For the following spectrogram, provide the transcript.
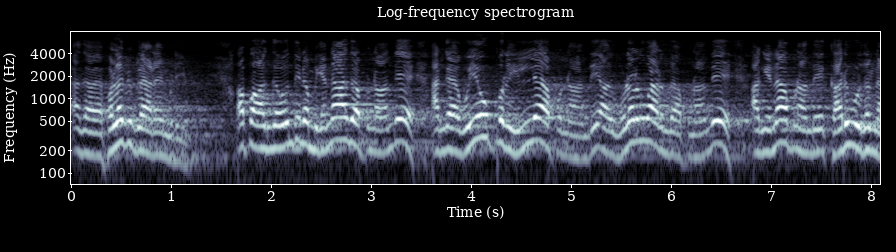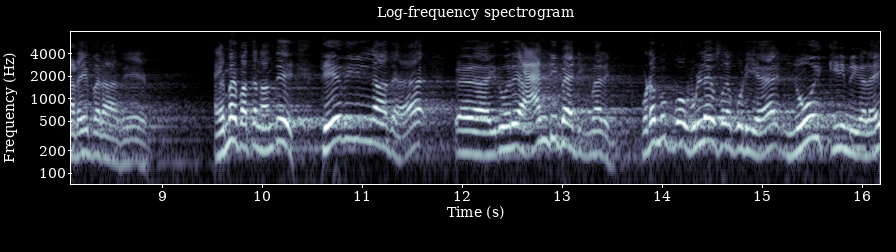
அந்த பிளப்புகளை அடைய முடியும். அப்போ அங்கே வந்து நமக்கு என்ன ஆகுது அப்படின்னா வந்து அங்கே உயவுப்புறம் இல்லை அப்படின்னா வந்து அது உணர்வாக இருந்தது அப்படின்னா வந்து அங்கே என்ன அப்படின்னா வந்து கருவுறுதல் நடைபெறாது. அதே மாதிரி பார்த்தோன்னா வந்து தேவையில்லாத இது ஒரு ஆன்டிபயோட்டிக் மாதிரி. உடம்புக்கு உள்ளே சொல்லக்கூடிய நோய் கிருமிகளை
